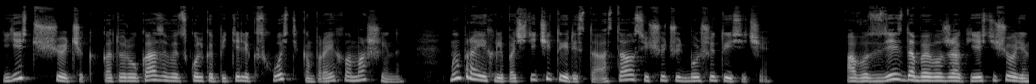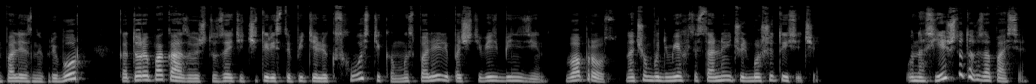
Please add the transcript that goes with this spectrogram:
есть счетчик, который указывает, сколько петелек с хвостиком проехала машина. Мы проехали почти 400, осталось еще чуть больше тысячи. А вот здесь, добавил Жак, есть еще один полезный прибор, который показывает, что за эти 400 петелек с хвостиком мы спалили почти весь бензин. Вопрос, на чем будем ехать остальные чуть больше тысячи? У нас есть что-то в запасе?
